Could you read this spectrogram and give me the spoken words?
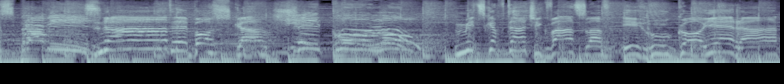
spraví. Znáte Božka, šikulu. Micka, ptáček, Václav i Hugo je rád,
